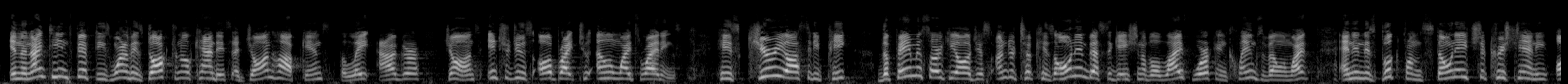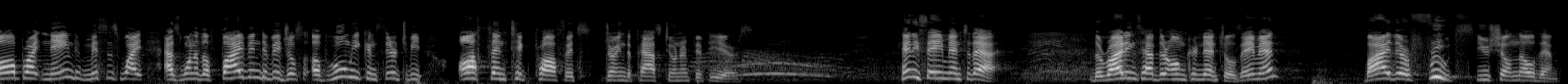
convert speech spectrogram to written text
In the 1950s, one of his doctrinal candidates uh, at Johns Hopkins, the late Alger Johns, introduced Albright to Ellen White's writings. His curiosity piqued. The famous archaeologist undertook his own investigation of the life, work, and claims of Ellen White, and in his book From Stone Age to Christianity, Albright named Mrs. White as one of the five individuals of whom he considered to be authentic prophets during the past 250 years. Can he say amen to that? Amen. The writings have their own credentials. Amen? By their fruits you shall know them.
